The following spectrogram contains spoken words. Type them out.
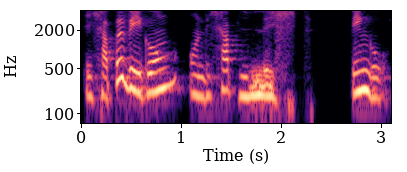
ich habe Bewegung und ich habe Licht. Bingo.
